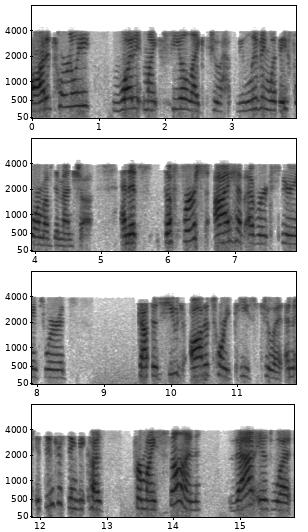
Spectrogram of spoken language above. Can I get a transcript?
auditorily what it might feel like to be living with a form of dementia. And it's the first I have ever experienced where it's got this huge auditory piece to it. And it's interesting because for my son, that is what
